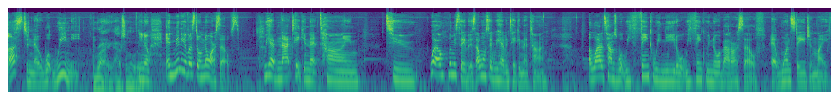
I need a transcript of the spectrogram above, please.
us to know what we need. Right. Absolutely. You know, and many of us don't know ourselves. We have not taken that time to well, let me say this. I won't say we haven't taken that time. A lot of times what we think we need or what we think we know about ourselves at one stage in life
